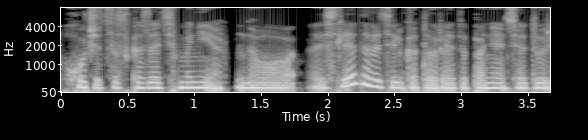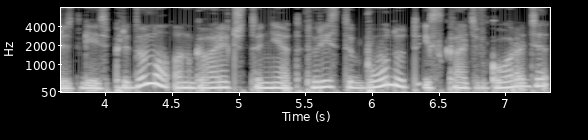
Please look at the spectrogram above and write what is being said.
хочется сказать мне. Но исследователь, который это понятие турист-гейс придумал, он говорит, что нет, туристы будут искать в городе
